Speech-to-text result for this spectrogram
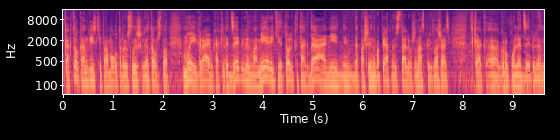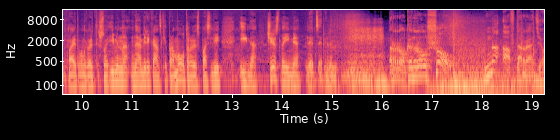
Как только английские промоутеры услышали о том, что мы играем как Led Zeppelin в Америке, только тогда они э, пошли на попятную и стали уже нас приглашать как группу Led Zeppelin. Поэтому он говорит, что именно американские промоутеры спасли имя, честное имя Led Zeppelin. Рок-н-ролл шоу на Авторадио.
